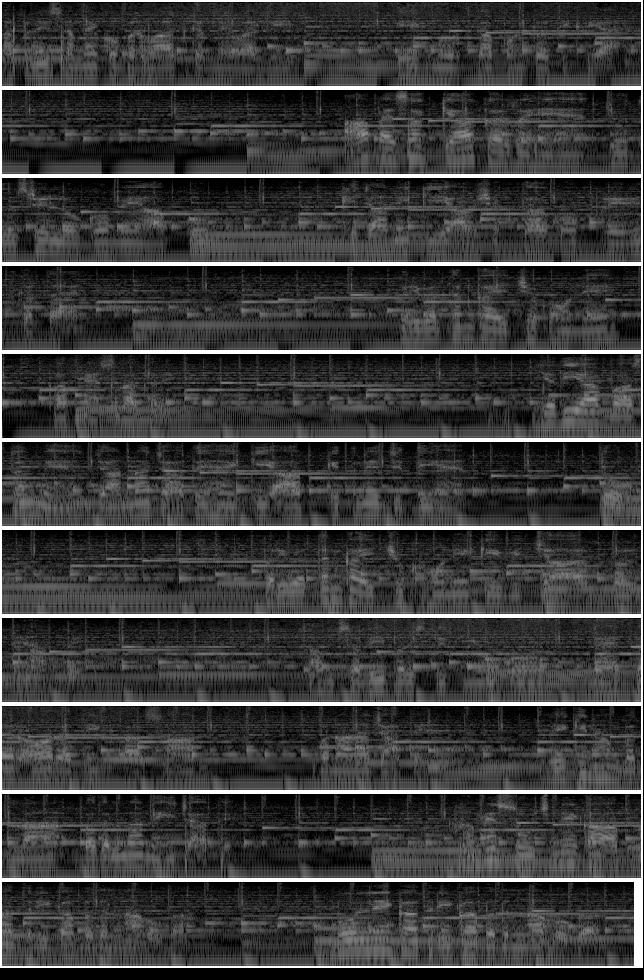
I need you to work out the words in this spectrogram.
अपने समय को बर्बाद करने वाली एक मूर्खतापूर्ण प्रतिक्रिया है। आप ऐसा क्या कर रहे हैं जो दूसरे लोगों में आपको खिजाने की आवश्यकता को प्रेरित करता है? परिवर्तन का इच्छुक होने का फैसला करें। यदि आप वास्तव में जानना चाहते हैं कि आप कितने जिद्दी हैं तो परिवर्तन का इच्छुक होने के विचार पर ध्यान दें। हम सभी परिस्थितियों को बेहतर और अधिक आसान बनाना चाहते हैं, लेकिन हम बदला, बदलना नहीं चाहते। हमें सोचने का अपना तरीका बदलना होगा, बोलने का तरीका बदलना होगा।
